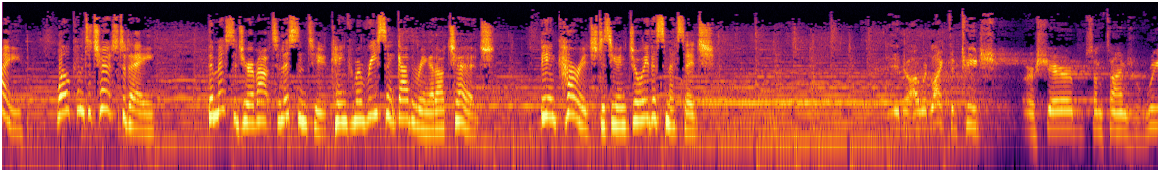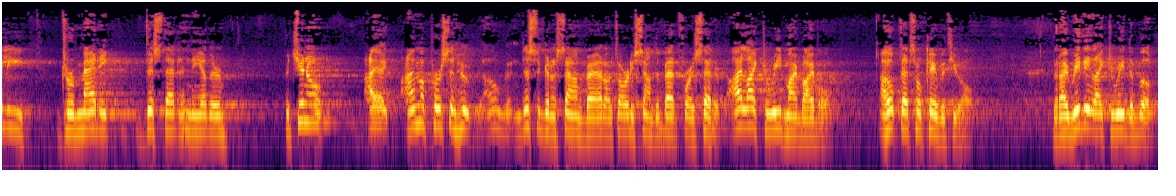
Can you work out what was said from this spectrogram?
Hi, welcome to church today. The message you're about to listen to came from a recent gathering at our church. Be encouraged as you enjoy this message. You know, I would like to teach or share sometimes really dramatic this, that, and the other. But you know, I, I'm a person who, oh, this is going to sound bad. It's already sounded bad before I said it. I like to read my Bible. I hope that's okay with you all. But I really like to read the book.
